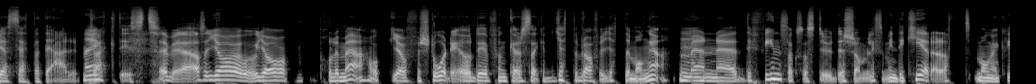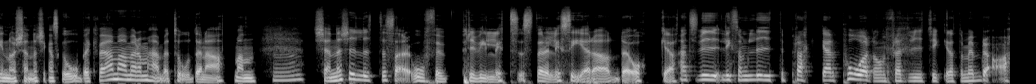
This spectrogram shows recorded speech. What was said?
vi har sett att det är Nej. praktiskt. Eh, Alltså jag, jag håller med och jag förstår det och det funkar säkert jättebra för jättemånga. Mm. Men eh, det finns också studier som liksom indikerar att många kvinnor känner sig ganska obekväma med de här metoderna. Att man känner sig lite så här ofrivilligt steriliserad och att, Att vi liksom lite prackar på dem för att vi tycker att de är bra.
